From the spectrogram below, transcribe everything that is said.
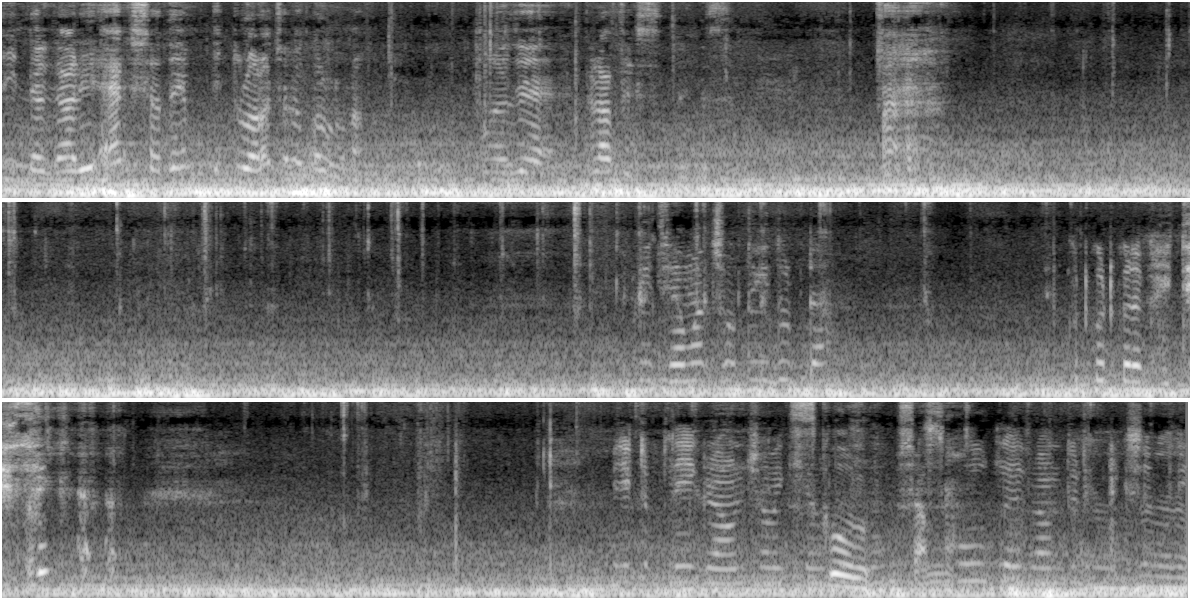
তিনটা গাড়ি একসাথে একটু লড়াচড়া করল না? যে গ্রাফিক্স দেখতেছে। পিছে আমার ছোট ইঁদুরটা। কুটকুট করে খাইতেছে। একটা প্লে গ্রাউন্ড সবাই স্কুল সামনে। স্কুল প্লে গ্রাউন্ড দুটো একসাথে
